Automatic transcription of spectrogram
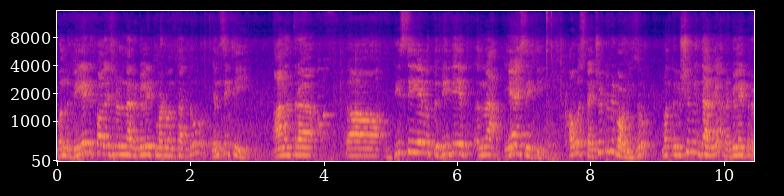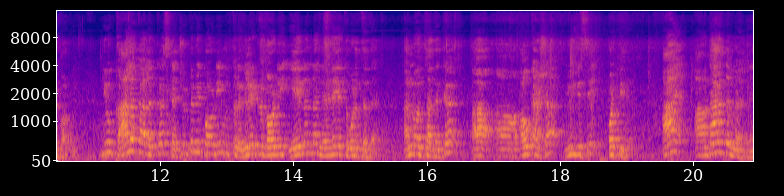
ಒಂದು ಬಿ ಎಡ್ ಕಾಲೇಜ್ಗಳನ್ನ ರೆಗ್ಯುಲೇಟ್ ಮಾಡುವಂಥದ್ದು ಎನ್ ಸಿ ಟಿ ಆನಂತರ ಬಿ ಸಿ ಎ ಮತ್ತು ಬಿ ಬಿ ಎನ್ನ ಎ ಐ ಸಿ ಟಿ ಅವು ಸ್ಟ್ಯಾಚುಟರಿ ಬಾಡೀಸು ಮತ್ತು ವಿಶ್ವವಿದ್ಯಾಲಯ ರೆಗ್ಯುಲೇಟರಿ ಬಾಡಿ ಇವು ಕಾಲ ಕಾಲಕ್ಕೆ ಬಾಡಿ ಮತ್ತು ರೆಗ್ಯುಲೇಟರಿ ಬಾಡಿ ಏನನ್ನ ನಿರ್ಣಯ ತಗೊಳ್ತದೆ ಅನ್ನುವಂಥದ್ದಕ್ಕೆ ಅವಕಾಶ ಯು ಜಿ ಸಿ ಕೊಟ್ಟಿದೆ. ಆ ಆಧಾರದ ಮೇಲೆ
